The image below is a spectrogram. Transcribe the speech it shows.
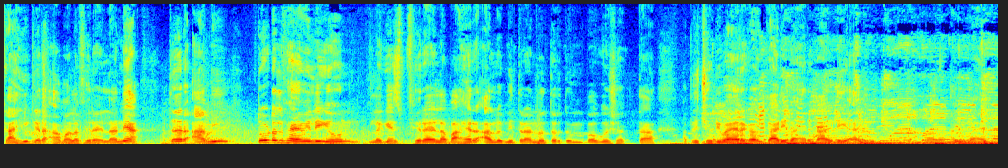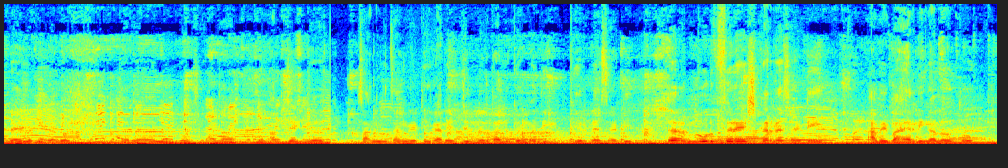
काही करा आम्हाला फिरायला न्या. तर आम्ही टोटल फॅमिली घेऊन लगेच फिरायला बाहेर आलो मित्रांनो तर तुम्ही बघू शकता. आपली छोटी बाहेर गाडी बाहेर काढली आणि आम्ही बाहेर फिरायला निघालो. तर आमच्या इथं चांगले चांगले ठिकाणे जिल्हा तालुक्यामध्ये फिरण्यासाठी. तर मूड फ्रेश करण्यासाठी आम्ही बाहेर निघालो होतो.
